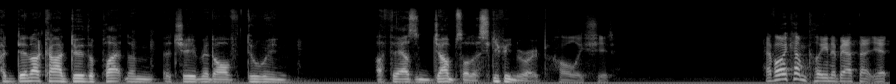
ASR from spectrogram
I then I can't do the platinum achievement of doing a thousand jumps on a skipping rope. Holy shit. Have I come clean about that yet?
